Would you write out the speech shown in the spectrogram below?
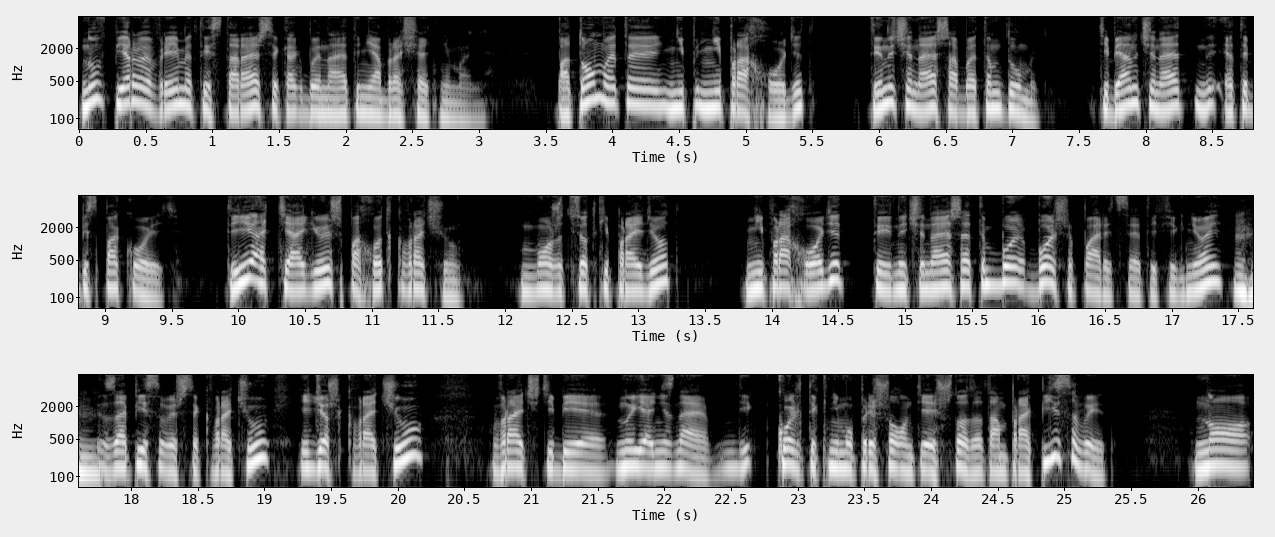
Ну, в первое время ты стараешься как бы на это не обращать внимания. Потом это не, не проходит, ты начинаешь об этом думать. Тебя начинает это беспокоить. Ты оттягиваешь поход к врачу. Может, все-таки пройдет? Не проходит, ты начинаешь бо- больше париться этой фигней, записываешься к врачу, идешь к врачу, врач тебе, ну я не знаю, коль ты к нему пришел, он тебе что-то там прописывает, но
